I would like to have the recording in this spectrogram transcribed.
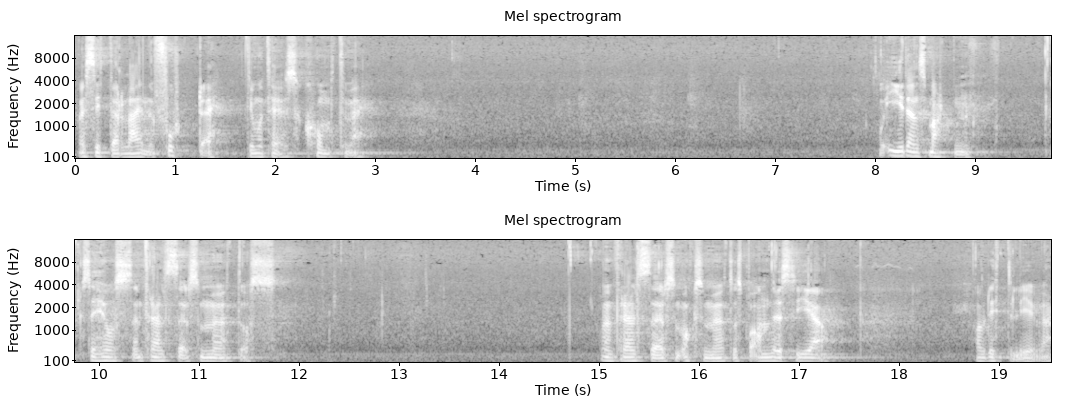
og jeg sitter alene. Fort deg, Timoteus, kom til meg. Og i den smerten så har vi en frelser som møter oss. Og en frelser som også møter oss på andre sida av dette livet.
